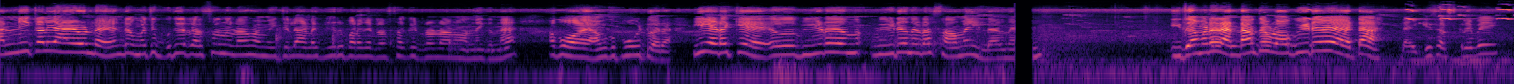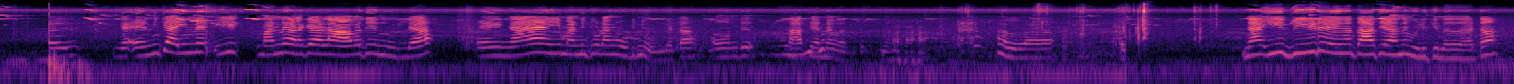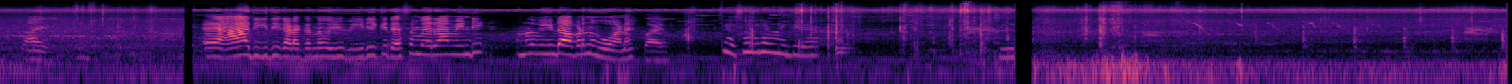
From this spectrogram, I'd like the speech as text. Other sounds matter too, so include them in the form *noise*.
മണ്ണിക്കളി ആയതുകൊണ്ട് എന്റെ ഉമ്മച്ചി പുതിയ ഡ്രസ്സൊന്നും ഇടാൻ സമ്മതിച്ചില്ല. അവിടെ കീറി പറഞ്ഞ ഡ്രസ്സൊക്കെ ഇട്ടുകൊണ്ടാണ് വന്നിരിക്കുന്നത് അപ്പോൾ നമുക്ക് പോയിട്ട് വരാം. ഈ ഇടയ്ക്ക് ഒന്നും വീഡിയോ ഒന്നും ഇടാൻ സമയമില്ലായിരുന്നു. ഇത് നമ്മുടെ രണ്ടാമത്തെ വ്ളോഗ് വീഡിയോ കേട്ടാ. ലൈക്ക് സബ്സ്ക്രൈബ് ചെയ്യും. എനിക്ക് അതിന് ഈ മണ്ണ് കളിക്കാനുള്ള ആവതിയൊന്നുമില്ല. ഇല്ല ഞാൻ ഈ മണ്ണിക്കൂടെ അങ്ങ് ഒടിഞ്ഞു പോകും കേട്ടാ. അതുകൊണ്ട് താത്തി തന്നെ വെക്കും ഞാൻ ഈ വീഡിയോ ചെയ്യുന്ന താത്തയാണ് വിളിക്കുന്നത് കേട്ടോ. ആ രീതി കിടക്കുന്ന ഒരു വീഡിയോക്ക് രസം വരാൻ വേണ്ടി നമ്മൾ വീണ്ടും അവിടെ നിന്ന് പോവാണേ. പായോ രസം വരാൻ വേണ്ടിയാ?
